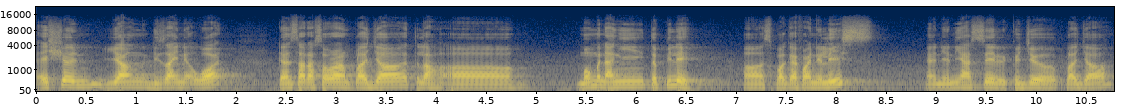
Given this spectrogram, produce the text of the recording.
Asian Young Designer Award. Dan salah seorang pelajar telah uh, memenangi terpilih uh, sebagai finalis. Dan ini hasil kerja pelajar.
